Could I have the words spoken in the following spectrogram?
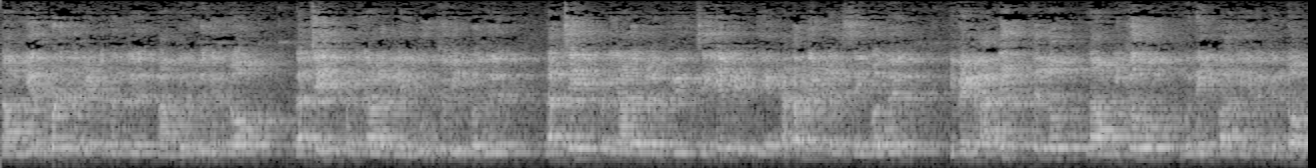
நாம் ஏற்படுத்த வேண்டும் என்று நாம் விரும்புகின்றோம். நற்செய்தி பணியாளர்களை ஊக்குவிப்பது நற்செய்தி பணியாளர்களுக்கு செய்ய வேண்டிய கடமைகளை செய்வது இவைகள் அனைத்திலும் நாம் மிகவும் முனைப்பாக இருக்கின்றோம்.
